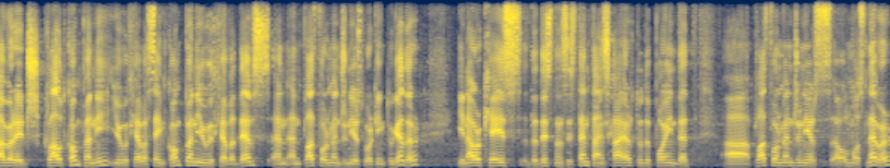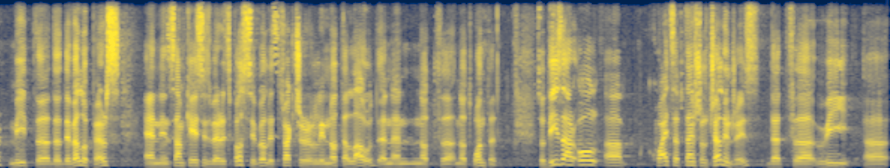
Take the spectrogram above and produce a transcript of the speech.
average cloud company, you would have a same company, you would have a devs and, and platform engineers working together. In our case, the distance is 10 times higher to the point that uh, platform engineers almost never meet uh, the developers and in some cases where it's possible, it's structurally not allowed and, and not, uh, not wanted. So these are all uh, quite substantial challenges that uh, we uh,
